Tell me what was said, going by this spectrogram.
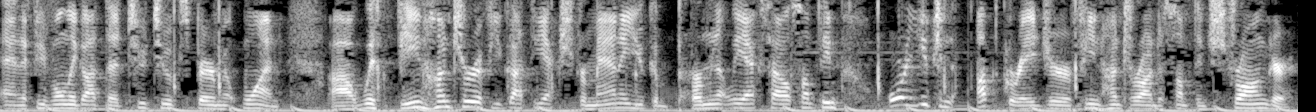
and if you've only got the two two experiment one. Uh, with fiend hunter if you got the extra mana you can permanently exile something or you can upgrade your Fiend Hunter onto something stronger.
